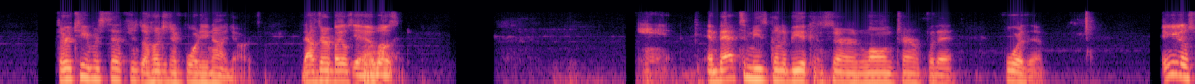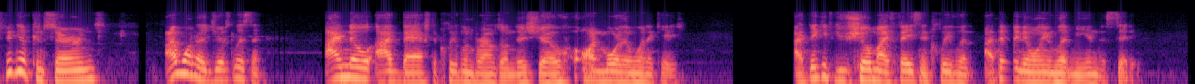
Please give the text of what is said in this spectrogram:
13 receptions, 149 yards. That was everybody else. Yeah, combined. it was. And, and that to me is going to be a concern long term for that for them. And you know, speaking of concerns, I want to just listen. I know I've bashed the Cleveland Browns on this show on more than one occasion. I think if you show my face in Cleveland, I think they won't even let me in the city.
